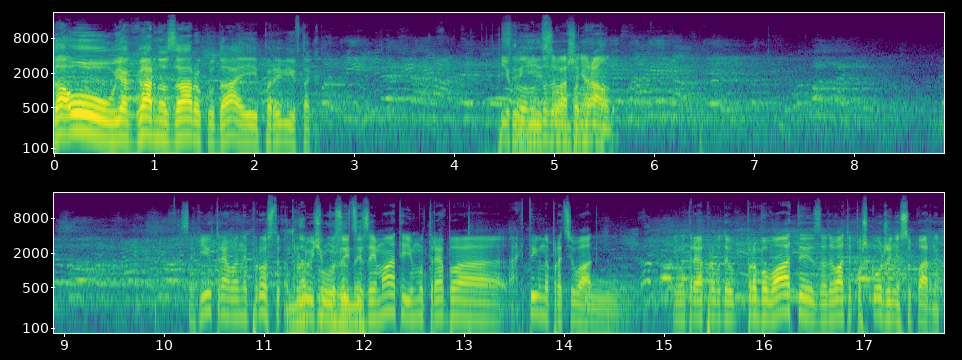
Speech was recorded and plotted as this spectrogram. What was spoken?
Да, оу, як гарно за руку, да, і перевів так. Півхвилини Сергій до завершення раунду. Сергію треба не просто контролюючі Напружений. позиції займати, йому треба активно працювати. Йому треба пробивати, задавати пошкодження супернику.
